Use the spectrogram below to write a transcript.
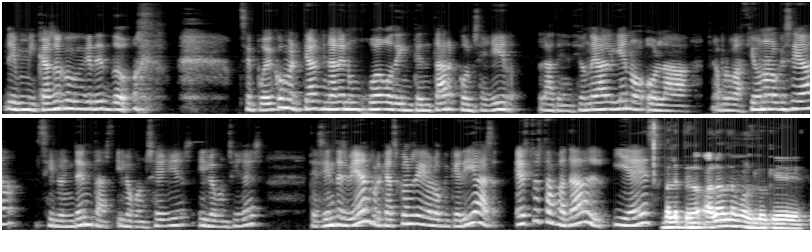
en mi caso concreto, se puede convertir al final en un juego de intentar conseguir la atención de alguien o, o la aprobación o lo que sea. Si lo intentas y lo consigues y lo consigues, te sientes bien porque has conseguido lo que querías. Esto está fatal y es... Vale, pero ahora hablamos de lo que,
